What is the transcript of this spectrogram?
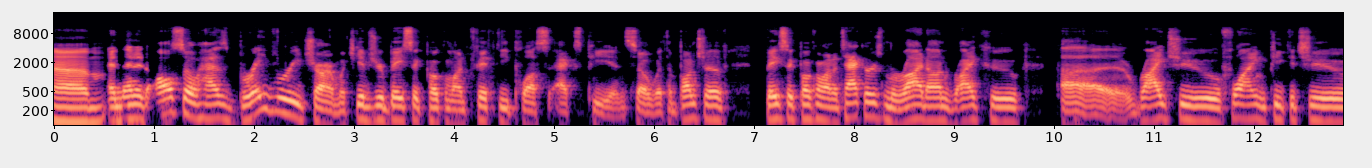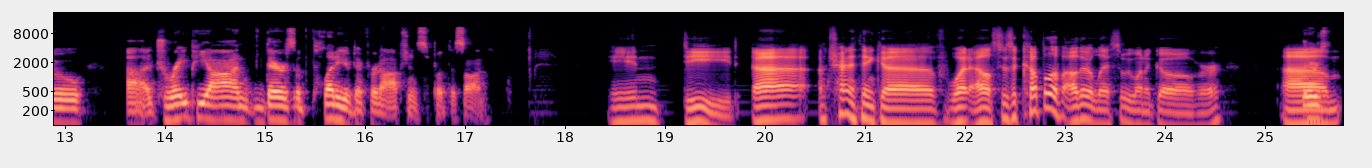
Um, And then it also has Bravery Charm, which gives your basic Pokemon 50 plus XP. And so, with a bunch of basic Pokemon attackers, Miraidon, Raikou, uh, Raichu, Flying Pikachu, uh, Drapion, there's a plenty of different options to put this on. Indeed. Uh, I'm trying to think of what else. There's a couple of other lists we want to go over. Um,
